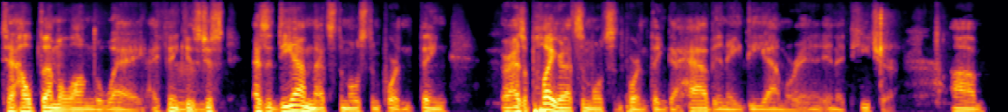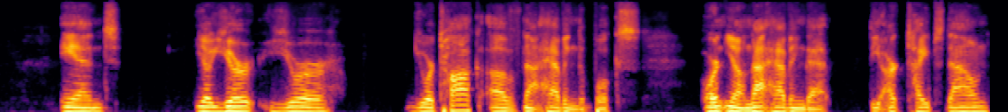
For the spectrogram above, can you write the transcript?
to help them along the way i think is Mm. just as a dm that's the most important thing or as a player that's the most important thing to have in a dm or in, in a teacher um, and you know your your your talk of not having the books or you know not having that the archetypes down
